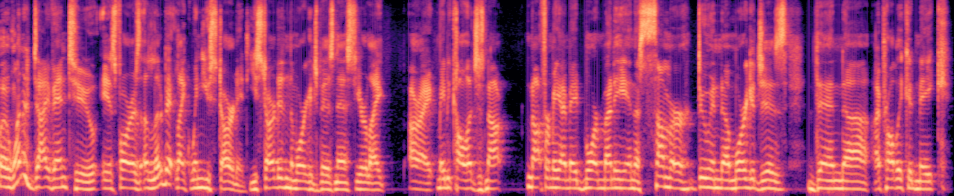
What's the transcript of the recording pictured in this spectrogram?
What I want to dive into as far as a little bit like when you started. You started in the mortgage business. You're like, all right, maybe college is not not for me. I made more money in the summer doing uh, mortgages than uh, I probably could make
